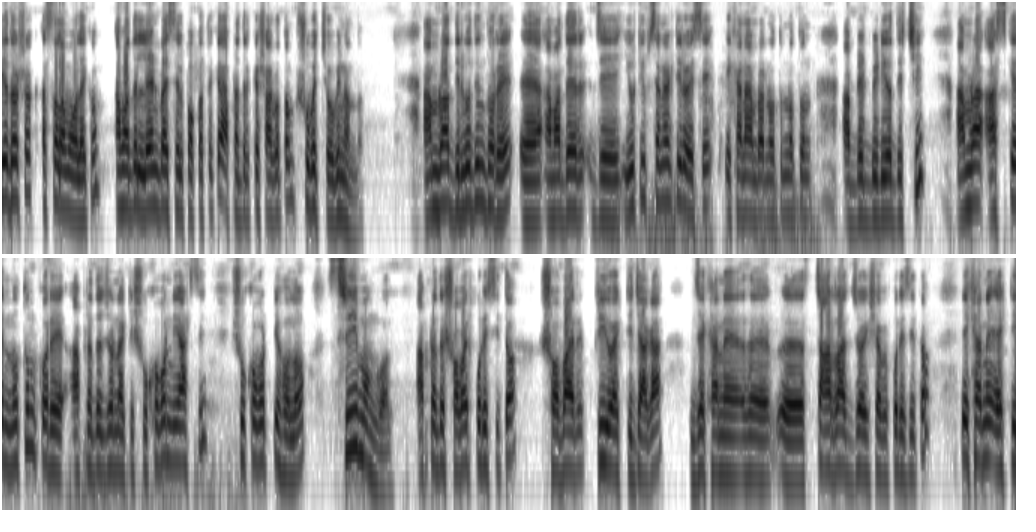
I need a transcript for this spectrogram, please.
প্রিয় দর্শক, আসসালামু আলাইকুম। আমাদের ল্যান্ড বাই সেল পক্ষ থেকে আপনাদেরকে স্বাগতম, শুভেচ্ছা, অভিনন্দন। আমরা দীর্ঘদিন ধরে আমাদের যে ইউটিউব চ্যানেলটি রয়েছে, এখানে আমরা নতুন নতুন আপডেট ভিডিও দিচ্ছি। আমরা আজকে নতুন করে আপনাদের জন্য একটি সুখবর নিয়ে আসছি। সুখবরটি হলো শ্রীমঙ্গল। আপনাদের সবার পরিচিত, সবার প্রিয় একটি জায়গা, যেখানে চার রাজ্য হিসাবে পরিচিত। এখানে একটি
